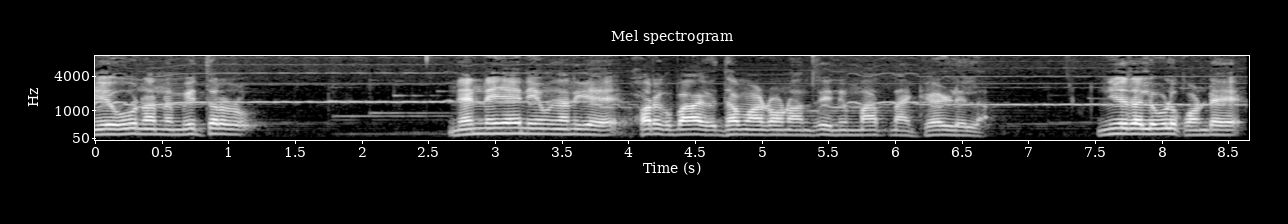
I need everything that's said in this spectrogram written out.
ನೀವು ನನ್ನ ಮಿತ್ರರು. ನಿನ್ನೆಯೇ ನೀವು ನನಗೆ ಹೊರಗೆ ಬಾ, ಯುದ್ಧ ಮಾಡೋಣ ಅಂದರೆ, ನಿಮ್ಮ ಮಾತನ್ನ ಕೇಳಲಿಲ್ಲ. ನೀರಲ್ಲಿ ಉಳ್ಕೊಂಡೆ,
